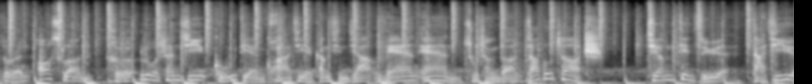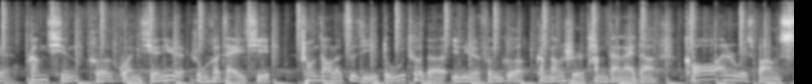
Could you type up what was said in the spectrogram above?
制作人 Oslan 和洛杉矶古典跨界钢琴家 Van An 组成的 Double Touch，将电子乐、打击乐、钢琴和管弦乐融合在一起，创造了自己独特的音乐风格。刚刚是他们带来的 Call and Response。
